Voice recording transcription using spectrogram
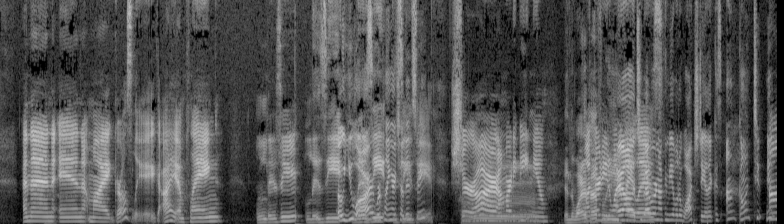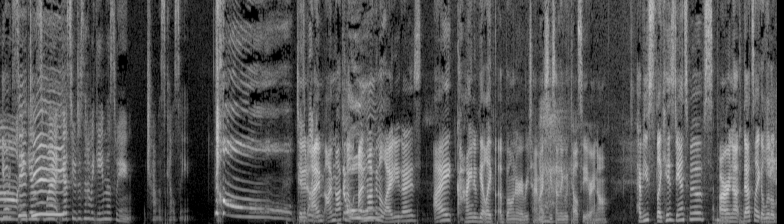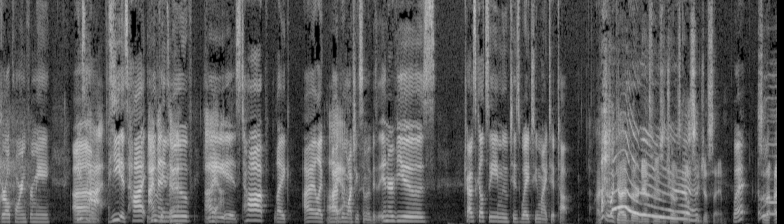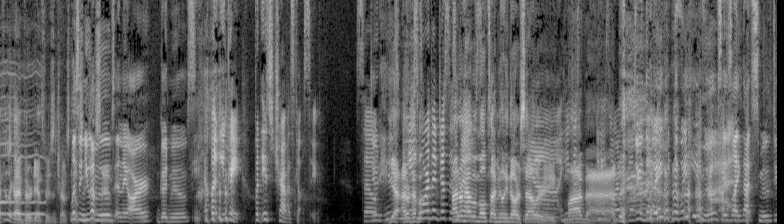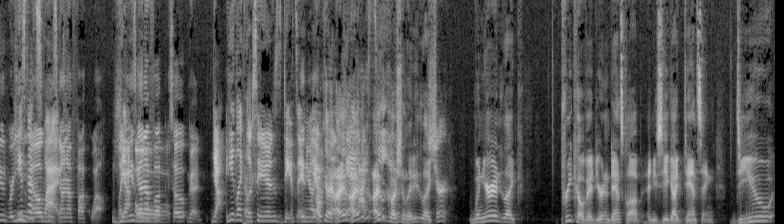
And then in my girls' league, I am playing Lizzie. Lizzie. Oh, you are? We're playing each other this week? Sure are. I'm already beating you. In the YFF 130 to league. 1. Well, Hey, too bad we're not going to be able to watch together because I'm going to New Oh, York City. and guess what? Guess who doesn't have a game this week? Travis Kelce. Oh, Dude, I'm I'm not gonna I'm not gonna lie to you guys. I kind of get like a boner every time I see something with Kelce right now. Have you s- like his dance moves are not? That's like a little girl porn for me. Um, hot. He is hot. He I'm can into it. move. Oh, he yeah. is top. Like I like. I've been watching some of his interviews. Travis Kelce moved his way to my tip top. I feel like I have better dance moves than Travis Kelce. Just saying. What? So that- I feel like I have better dance moves than Travis. Kelce, Listen, you got just saying. moves, and they are good moves. but okay, but it's Travis Kelce. So Dude, his Yeah, I don't he's have. A, more than just his I don't have a multi-million dollar salary. Yeah, My just- bad. more than just Dude, the way the way he moves is like that smooth dude where you know swag. he's gonna fuck well. Like Yeah. he's gonna Oh. fuck so good. Yeah, he like looks at you and is dancing, and you're Yeah. like, okay, I, I have, a, I have a question, lady. Like, Sure. when you're in like pre-COVID, you're in a dance club and you see a guy dancing. Do you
